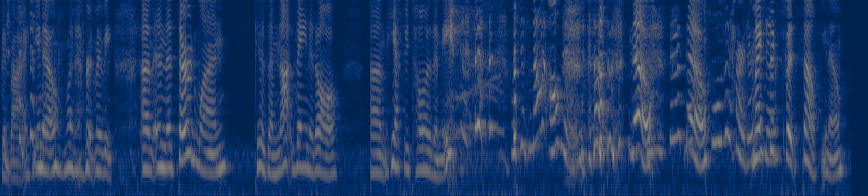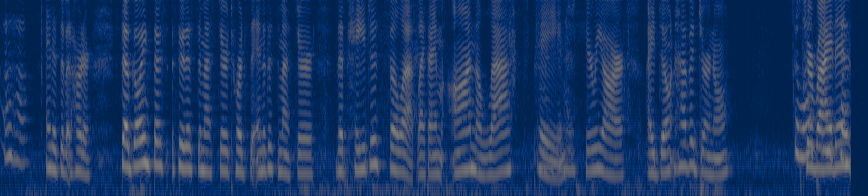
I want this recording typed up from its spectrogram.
Goodbye. you know, whatever it may be. Um, and the third one, because I'm not vain at all, um, he has to be taller than me. Which is not all men. no, no. a little bit harder. My yeah. six foot self, you know. Uh-huh. It is a bit harder. So going through through the semester, towards the end of the semester, the pages fill up. Like I'm on the last oh page. goodness. Here we are. I don't have a journal. To write in- says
